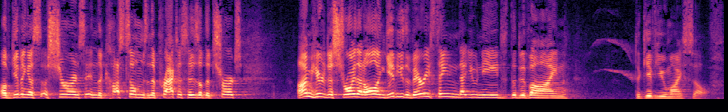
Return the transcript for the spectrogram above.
of giving us assurance in the customs and the practices of the church. I'm here to destroy that all and give you the very thing that you need, the divine, to give you myself.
